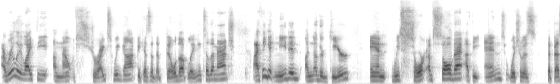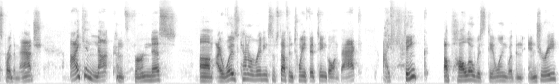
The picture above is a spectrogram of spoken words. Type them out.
I really like the amount of strikes we got because of the build-up leading to the match. I think it needed another gear, and we sort of saw that at the end, which was the best part of the match. I cannot confirm this. Um, I was kind of reading some stuff in 2015 going back. I think Apollo was dealing with an injury.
